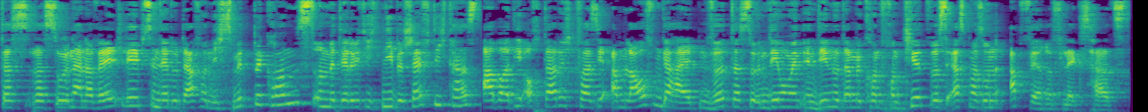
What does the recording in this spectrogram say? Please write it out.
dass, dass du in einer Welt lebst, in der du davon nichts mitbekommst und mit der du dich nie beschäftigt hast, aber die auch dadurch quasi am Laufen gehalten wird, dass du in dem Moment, in dem du damit konfrontiert wirst, erstmal so einen Abwehrreflex hast.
